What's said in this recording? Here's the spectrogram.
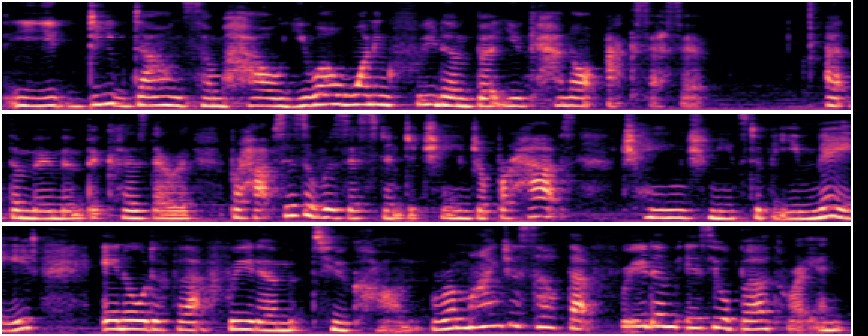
you, deep down somehow you are wanting freedom, but you cannot access it at the moment because there are perhaps is a resistance to change or perhaps change needs to be made in order for that freedom to come. Remind yourself that freedom is your birthright and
